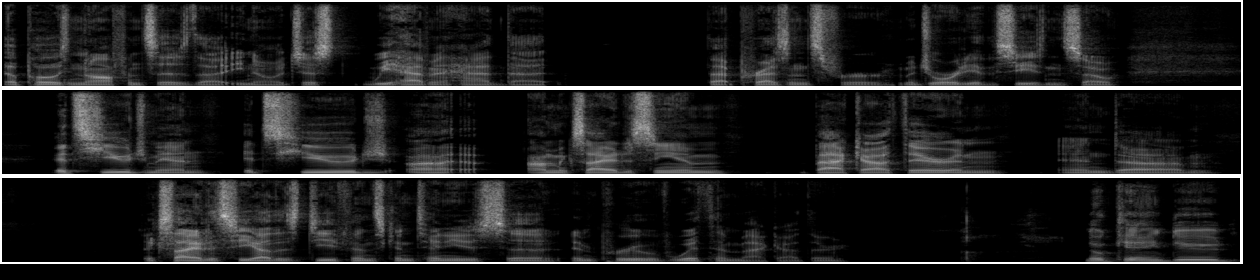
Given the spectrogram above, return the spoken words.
opposing offenses that you know it just we haven't had that that presence for majority of the season so it's huge man it's huge uh, i'm excited to see him back out there and and um excited to see how this defense continues to improve with him back out there No kidding, dude.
